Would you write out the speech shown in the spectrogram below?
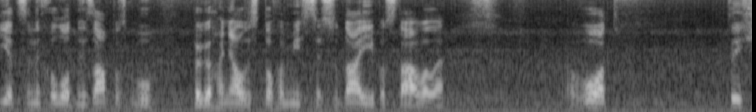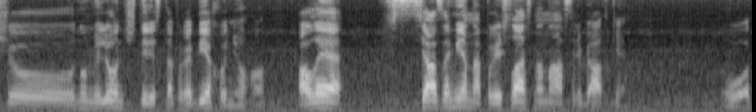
є, це не холодний запуск був. Переганяли з того місця сюди її поставили. Вот. Тисячу, ну, мільйон чотириста пробіг у нього. Але вся заміна прийшлась на нас, ребятки. Вот.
